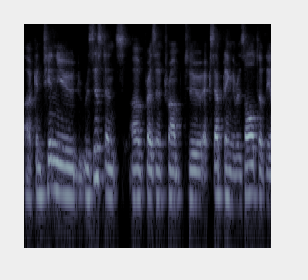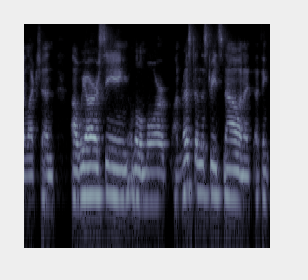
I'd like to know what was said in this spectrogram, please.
uh, continued resistance of President Trump to accepting the result of the election, uh, we are seeing a little more unrest in the streets now, and I, I think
